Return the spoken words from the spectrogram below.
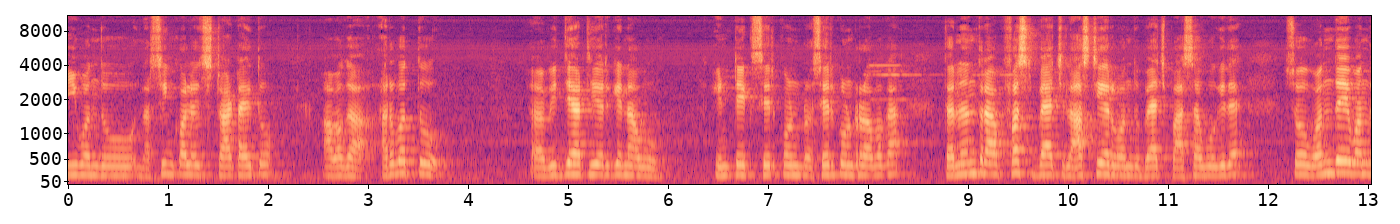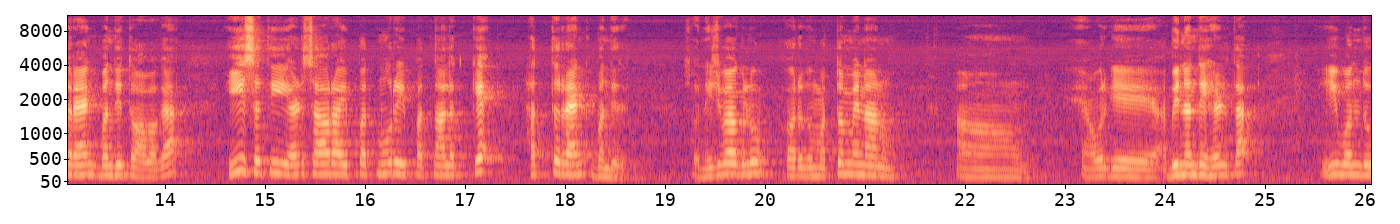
ಈ ಒಂದು ನರ್ಸಿಂಗ್ ಕಾಲೇಜ್ ಸ್ಟಾರ್ಟ್ ಆಯಿತು. ಆವಾಗ ಅರವತ್ತು ವಿದ್ಯಾರ್ಥಿಯರಿಗೆ ನಾವು ಇಂಟೇಕ್ ಸೇರಿಕೊಂಡು, ಸೇರಿಕೊಂಡ್ರು ಆವಾಗ. ತದನಂತರ ಫಸ್ಟ್ ಬ್ಯಾಚ್ ಲಾಸ್ಟ್ ಇಯರ್ ಒಂದು ಬ್ಯಾಚ್ ಪಾಸಾಗಿ ಹೋಗಿದೆ. ಸೊ ಒಂದೇ ಒಂದು ರ್ಯಾಂಕ್ ಬಂದಿತ್ತು ಆವಾಗ. ಈ ಸತಿ ಎರಡು ಸಾವಿರ ಇಪ್ಪತ್ತ್ಮೂರು, ಇಪ್ಪತ್ತ್ನಾಲ್ಕಕ್ಕೆ ಹತ್ತು ರ್ಯಾಂಕ್ ಬಂದಿದೆ. ಸೊ ನಿಜವಾಗಲೂ ಅವ್ರಿಗೆ ಮತ್ತೊಮ್ಮೆ ನಾನು ಅವ್ರಿಗೆ ಅಭಿನಂದನೆ ಹೇಳ್ತಾ, ಈ ಒಂದು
